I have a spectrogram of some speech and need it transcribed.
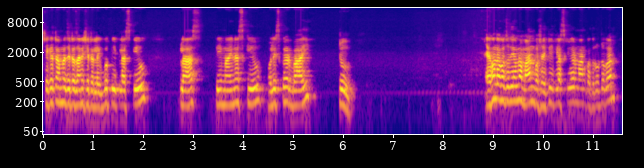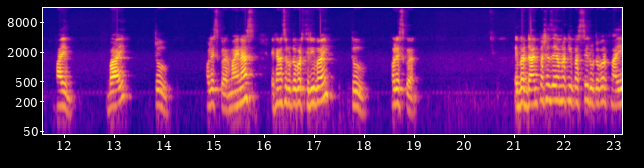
সেক্ষেত্রে আমরা যেটা জানি সেটা লিখব p plus q plus p minus q whole square by two এখন দেখো যদি আমরা মান বসাই পি প্লাস কিউ এর মান কত? Root over five by two whole square minus এখানে আছে root over three by two whole square এবার ডান পাশে যে আমরা কি পাচ্ছি? Root over five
